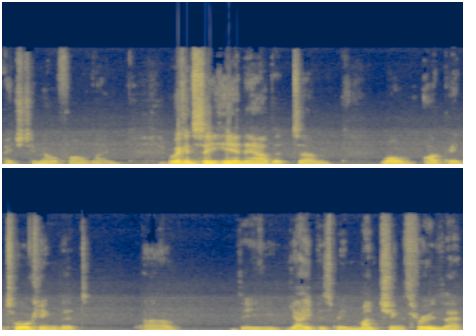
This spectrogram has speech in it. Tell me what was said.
HTML file name. We can see here now that um, while I've been talking that uh, the Yape has been munching through that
